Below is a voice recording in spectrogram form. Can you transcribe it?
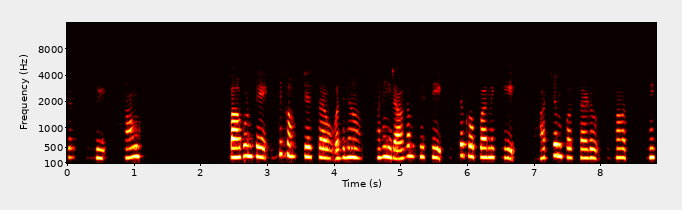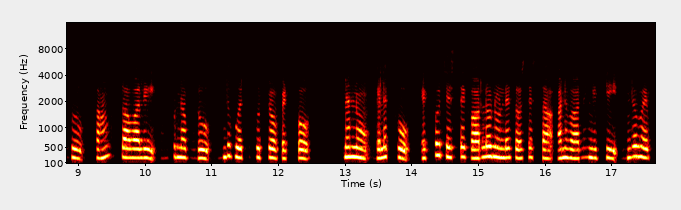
చేసుకుంది. సాంగ్స్ బాగుంటే ఎందుకు ఆఫ్ చేస్తావు వదినా అని రాగం తీసి కుస్త కోపానికి ఆర్జం పోస్తాడు సుహాస్. నీకు సాంగ్స్ కావాలి అనుకున్నప్పుడు ముందుకు వచ్చి కూర్చో పెట్టుకో. నన్ను గెలక్కు. ఎక్కువ చేస్తే కారులో నుండే తోసేస్తా అని వార్నింగ్ ఇచ్చి విండో వైపు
